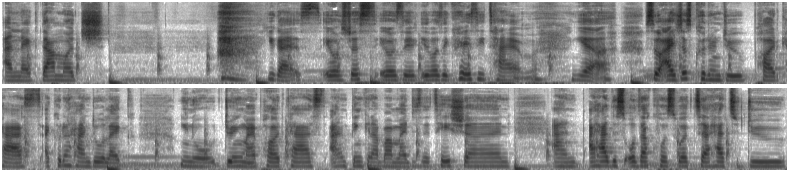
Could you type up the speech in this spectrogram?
and like that much you guys it was just it was a, it was a crazy time yeah so i just couldn't do podcasts i couldn't handle like you know, doing my podcast and thinking about my dissertation. And I had this other coursework that I had to do.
